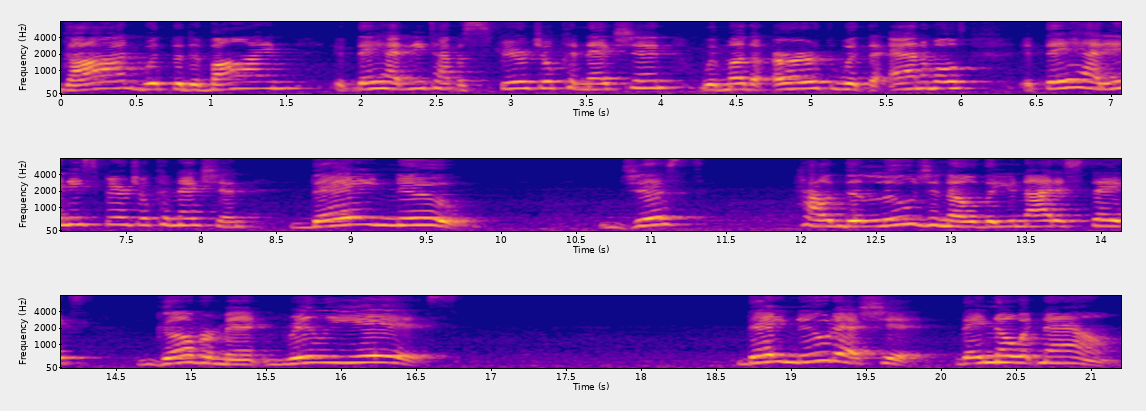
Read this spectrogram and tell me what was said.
God, with the divine, if they had any type of spiritual connection with Mother Earth, with the animals, if they had any spiritual connection, they knew just how delusional the United States government really is. They knew that shit. They know it now.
